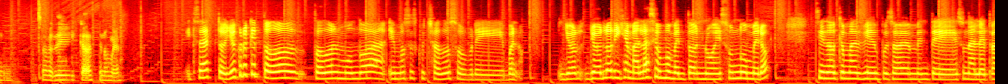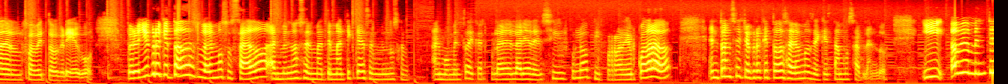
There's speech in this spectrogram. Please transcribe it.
eh, dedicado a este número. Exacto, yo creo que todo, todo el mundo hemos escuchado sobre, bueno, yo, yo lo dije mal hace un momento, no es un número, sino que más bien pues obviamente es una letra del alfabeto griego. Pero yo creo que todos lo hemos usado, al menos en matemáticas, al menos al, momento de calcular el área del círculo, pi por radio al cuadrado. Entonces yo creo que todos sabemos de qué estamos hablando. Y obviamente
